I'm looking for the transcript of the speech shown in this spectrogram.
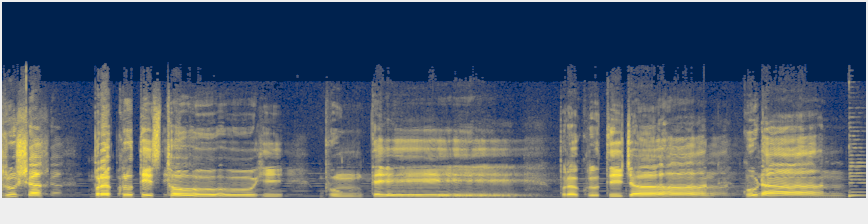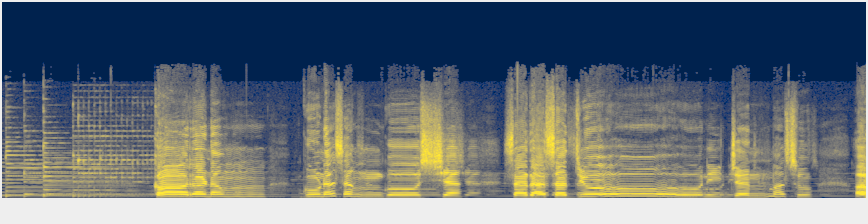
पुरुषः प्रकृतिस्थो हि भुङ्क्ते। प्रकृतिजान् गुणान्। कारणं गुणसङ्गोष्य सदसद्यो निजन्मसु आ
